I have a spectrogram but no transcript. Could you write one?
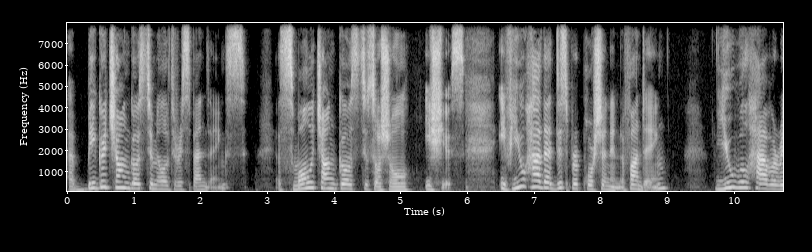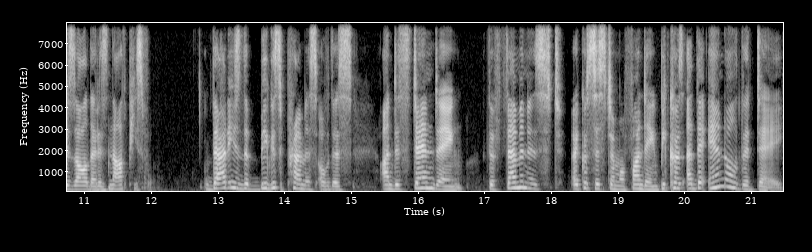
a bigger chunk goes to military spendings, a smaller chunk goes to social issues. If you have that disproportion in the funding, you will have a result that is not peaceful. That is the biggest premise of this understanding the feminist ecosystem of funding because at the end of the day,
